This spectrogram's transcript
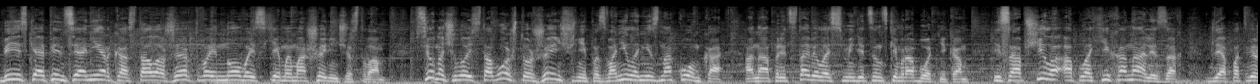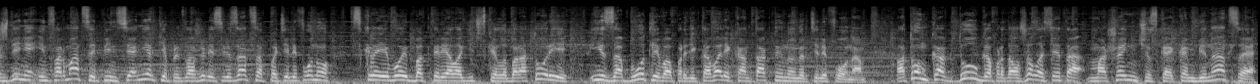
Бийская пенсионерка стала жертвой новой схемы мошенничества. Все началось с того, что женщине позвонила незнакомка. Она представилась медицинским работником и сообщила о плохих анализах. Для подтверждения информации пенсионерке предложили связаться по телефону с краевой бактериологической лабораторией и заботливо продиктовали контактный номер телефона. О том, как долго продолжалась эта мошенническая комбинация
